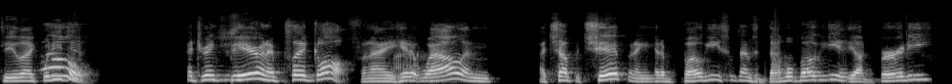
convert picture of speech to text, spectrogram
Do you like what do you do? I drink beer and I play golf and I hit it well and I chump a chip and I get a bogey, sometimes a double bogey, the odd birdie.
